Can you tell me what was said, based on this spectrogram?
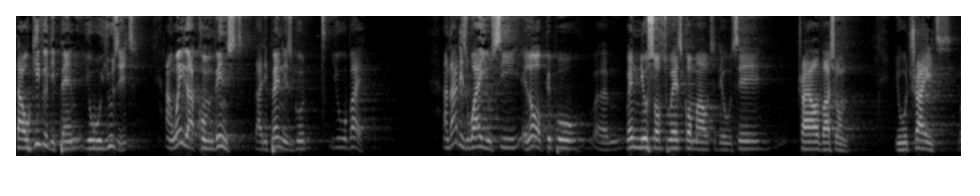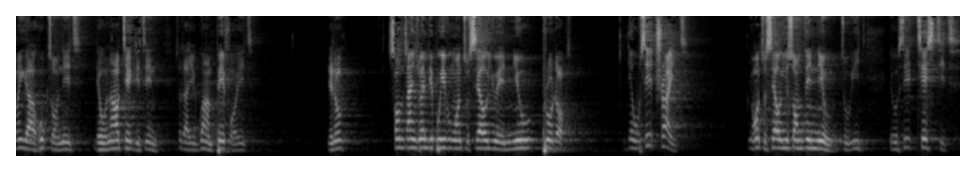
That I will give you the pen, you will use it, and when you are convinced that the pen is good, you will buy. And that is why you see a lot of people, um, when new softwares come out, they will say trial version. You will try it. When you are hooked on it, they will now take the thing so that you go and pay for it. You know? Sometimes when people even want to sell you a new product, they will say, try it. You want to sell you something new to eat, they will say, taste it.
